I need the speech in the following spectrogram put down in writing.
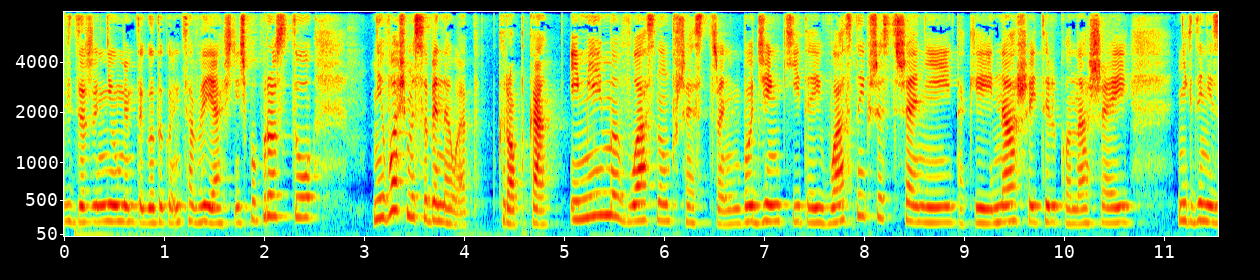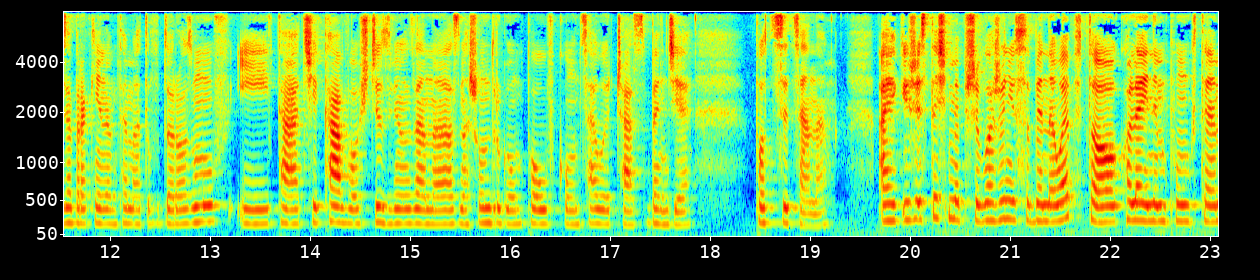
widzę, że nie umiem tego do końca wyjaśnić. Po prostu nie właśmy sobie na łeb, kropka. I miejmy własną przestrzeń, bo dzięki tej własnej przestrzeni, takiej naszej, tylko naszej, nigdy nie zabraknie nam tematów do rozmów i ta ciekawość związana z naszą drugą połówką cały czas będzie podsycana. A jak już jesteśmy przy sobie na łeb, to kolejnym punktem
